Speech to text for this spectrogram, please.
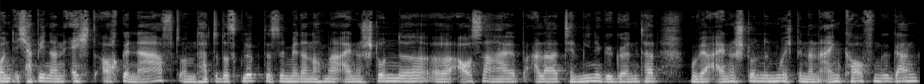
Und ich habe ihn dann echt auch genervt und hatte das Glück, dass er mir dann noch mal eine Stunde äh, außerhalb aller Termine gegönnt hat, wo wir eine Stunde nur, ich bin dann einkaufen gegangen,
